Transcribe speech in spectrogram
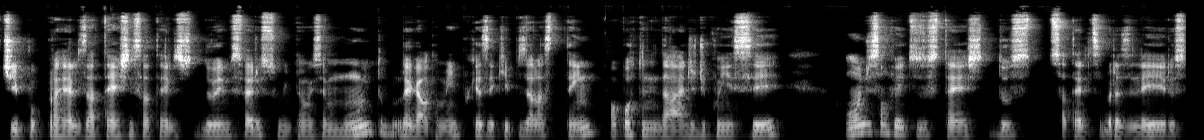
tipo para realizar testes em satélites do hemisfério sul. Então isso é muito legal também, porque as equipes elas têm a oportunidade de conhecer onde são feitos os testes dos satélites brasileiros,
